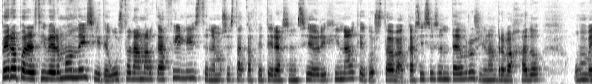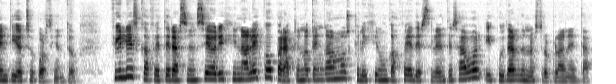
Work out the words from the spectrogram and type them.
Pero por el Cyber Monday, si te gusta la marca Philips, tenemos esta cafetera Sensei original que costaba casi 60 euros y la han rebajado un 28%. Philips Cafetera Sensei Original Eco para que no tengamos que elegir un café de excelente sabor y cuidar de nuestro planeta.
